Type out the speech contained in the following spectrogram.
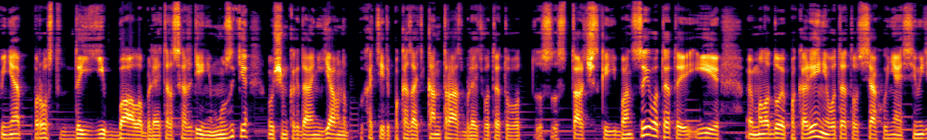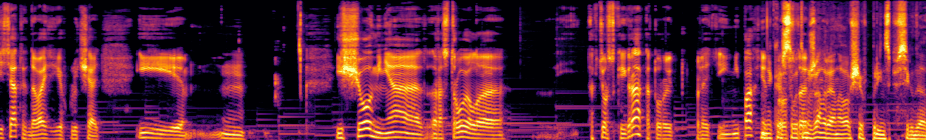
меня просто доебало, блядь, расхождение музыки. В общем, когда они явно хотели показать контраст, блядь, вот это вот старческой ебанцы вот это и молодое поколение, вот эта вот вся хуйня из 70-х, давайте ее включать. И еще меня расстроила актерская игра, которая блядь, и не пахнет. Мне кажется, в этом жанре она вообще, в принципе, всегда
